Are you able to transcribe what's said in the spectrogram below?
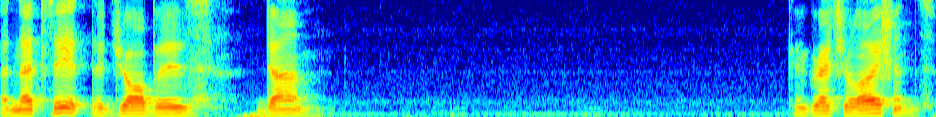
And that's it, the job is done. Congratulations.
